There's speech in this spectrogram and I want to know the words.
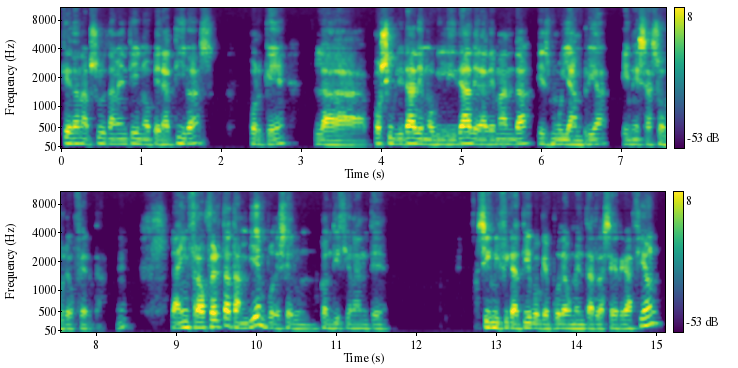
quedan absolutamente inoperativas porque la posibilidad de movilidad de la demanda es muy amplia en esa sobreoferta. ¿eh? La infraoferta también puede ser un condicionante significativo que puede aumentar la segregación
